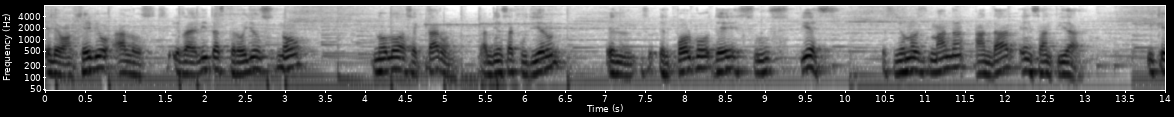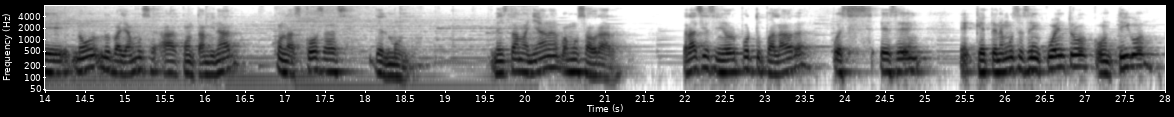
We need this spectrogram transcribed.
el Evangelio a los israelitas, pero ellos no, no lo aceptaron. También sacudieron el, el polvo de sus pies. El Señor nos manda andar en santidad y que no nos vayamos a contaminar con las cosas del mundo. En esta mañana vamos a orar. Gracias Señor por tu palabra, pues ese, eh, que tenemos ese encuentro contigo,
